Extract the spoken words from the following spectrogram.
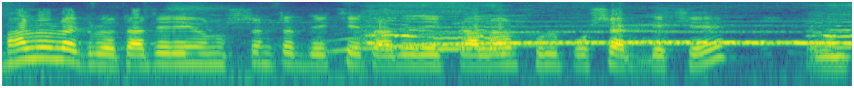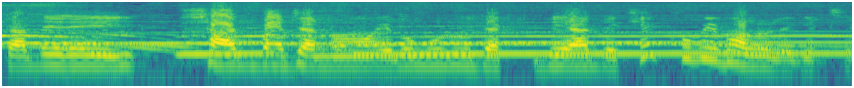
ভালো লাগল তাদের এই অনুষ্ঠানটা দেখে তাদের এই কালারফুল পোশাক দেখে এবং তাদের এই শাক বাজানো এবং দেখ- দেয়া দেখে খুবই ভালো লেগেছে।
